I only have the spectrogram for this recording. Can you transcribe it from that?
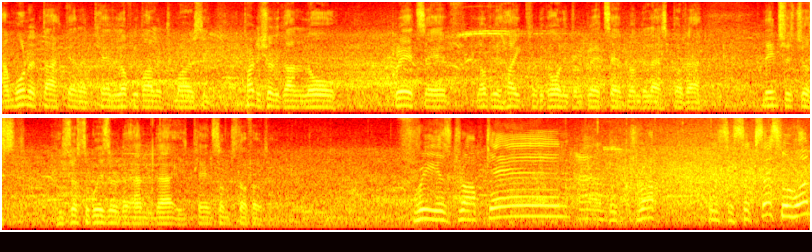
and won it back then and played a lovely ball into Morrissey. Probably should have gone low. Great save, lovely height for the goalie, but a great save nonetheless. But uh, Lynch is just, he's just a wizard and uh, he's playing some stuff out there. Free is dropped in and the drop is a successful one.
